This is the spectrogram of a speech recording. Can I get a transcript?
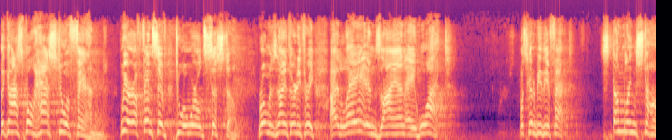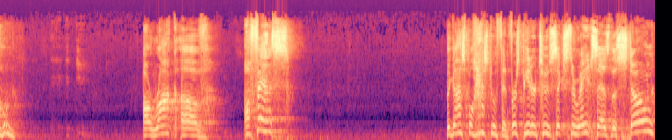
The gospel has to offend. We are offensive to a world system. Romans 9:33, I lay in Zion a what? What's going to be the effect? Stumbling stone. A rock of offense. The gospel has to offend. 1 Peter 2 6 through 8 says, The stone,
